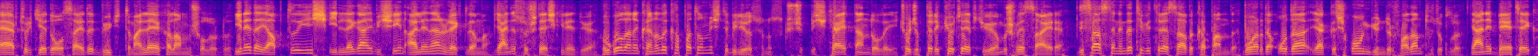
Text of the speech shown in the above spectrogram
Eğer Türkiye'de olsaydı büyük ihtimalle yakalanmış olurdu. Yine de yaptığı iş illegal bir şeyin alenen reklamı. Yani suç teşkil ediyor. Hugola'nın kanalı kapatılmıştı biliyorsunuz. Küçük bir şikayetten dolayı. Çocukları kötü hep yiyormuş vesaire. Disaster'ın de Twitter hesabı kapandı. Bu arada o da yaklaşık 10 gündür falan tutuklu. Yani BTK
